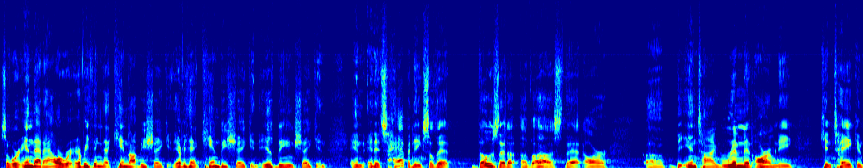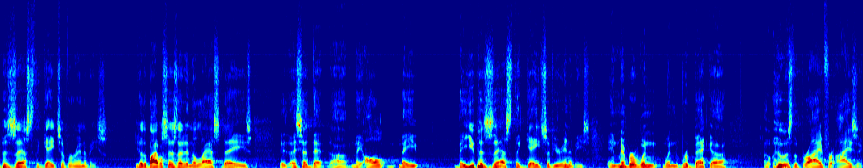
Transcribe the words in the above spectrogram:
So, we're in that hour where everything that cannot be shaken, everything that can be shaken is being shaken. And, and it's happening so that those that, of us that are uh, the end time remnant army can take and possess the gates of our enemies. You know, the Bible says that in the last days, I said that uh, may all may may you possess the gates of your enemies. And remember when when Rebecca, uh, who was the bride for Isaac,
